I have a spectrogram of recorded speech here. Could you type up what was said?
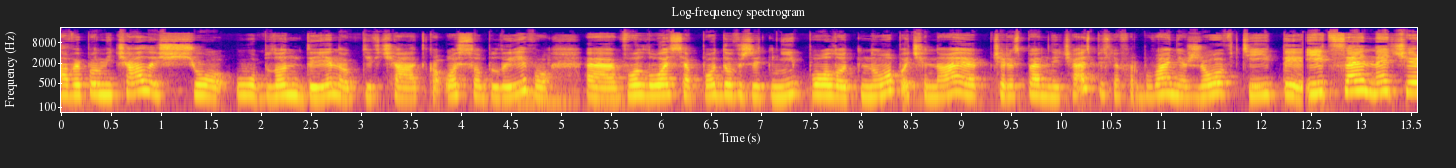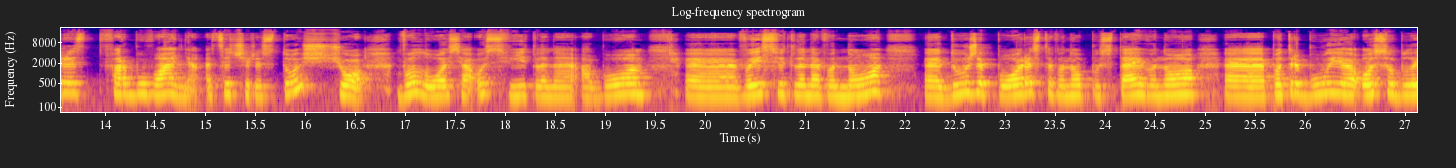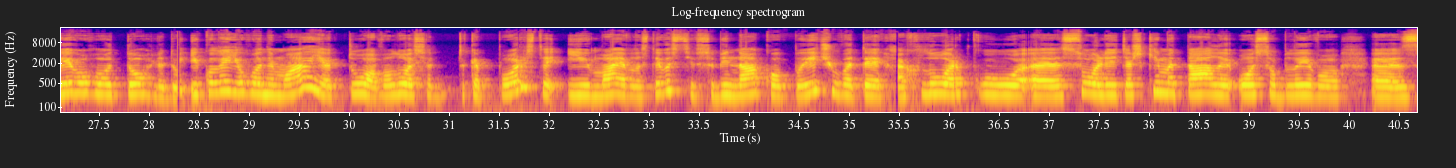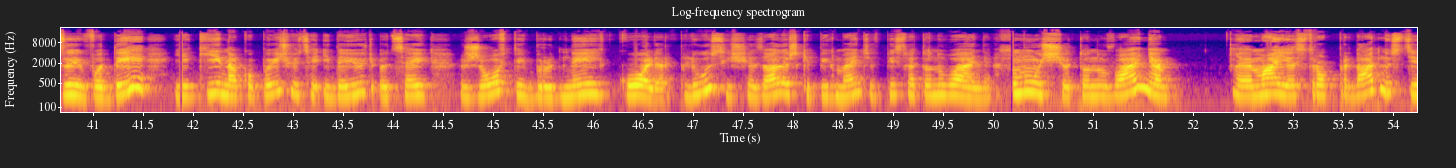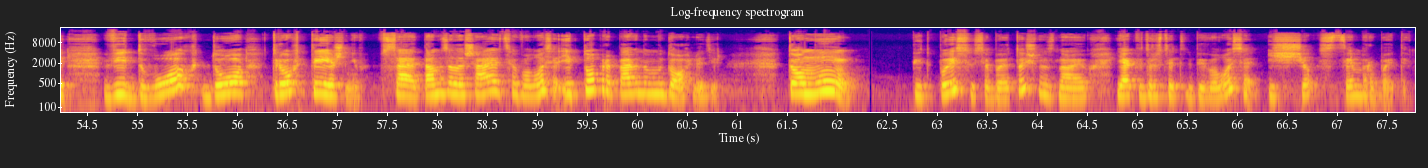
А ви помічали, що у блондинок, дівчатка, особливо е, волосся по довжитні, полотно починає через певний час після фарбування жовтіти. І це не через фарбування, а це через те, що волосся освітлене або е, висвітлене, воно е, дуже пористе, воно пусте, воно е, потребує особливого догляду. І коли його немає, то волосся таке пористе і має властивості в собі накопичувати е, хлорку, е, солі, тяжкі метали, особливо е, з води, які накопичуються і дають оцей жовтий брудний колір, плюс іще залишки пігментів після тонування. Тому що тонування. е, Має строк придатності від 2 до 3 тижнів. Все, там залишається волосся, і то при певному догляді. Тому підписуйся, бо я точно знаю, як відростити тобі волосся і що з цим робити.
